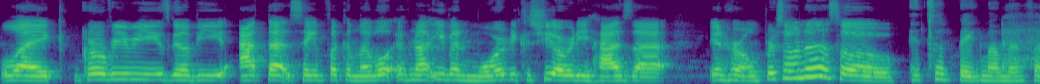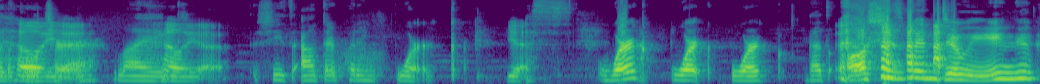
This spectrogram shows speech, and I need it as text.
like girl Riri is gonna be at that same fucking level, if not even more, because she already has that in her own persona. So It's a big moment for the Hell culture. yeah. Like hell yeah, she's out there putting work. yes. Work, work, work. That's all she's been doing.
